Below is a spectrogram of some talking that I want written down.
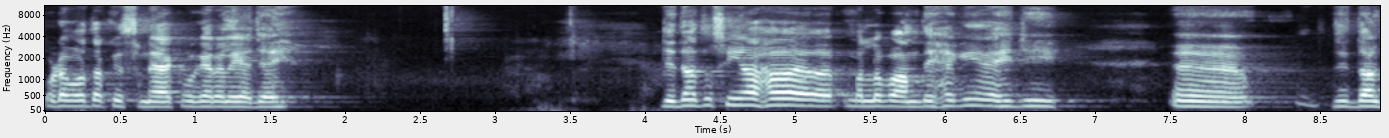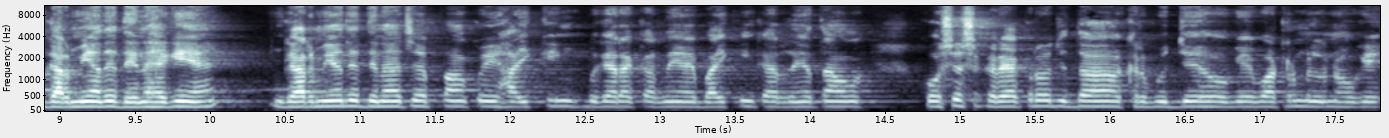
ਥੋੜਾ ਬਹੁਤਾ ਕੋਈ ਸਨੈਕ ਵਗੈਰਾ ਲਿਆ ਜਾਏ ਜਿੱਦਾਂ ਤੁਸੀਂ ਆਹ, ਮਤਲਬ ਆਉਂਦੇ ਹੈਗੇ ਆ, ਇਹ ਜੀ ਜਿੱਦਾਂ ਗਰਮੀਆਂ ਦੇ ਦਿਨ ਹੈਗੇ ਆ। ਗਰਮੀਆਂ ਦੇ ਦਿਨਾਂ 'ਚ ਆਪਾਂ ਕੋਈ ਹਾਈਕਿੰਗ ਵਗੈਰਾ ਕਰ ਰਹੇ ਆ ਬਾਈਕਿੰਗ ਕਰ ਰਹੇ ਆ, ਤਾਂ ਕੋਸ਼ਿਸ਼ ਕਰਿਆ ਕਰੋ, ਜਿੱਦਾਂ ਖਰਬੂਜੇ ਹੋ ਗਏ ਵਾਟਰਮੈਲਨ ਹੋ ਗਏ,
